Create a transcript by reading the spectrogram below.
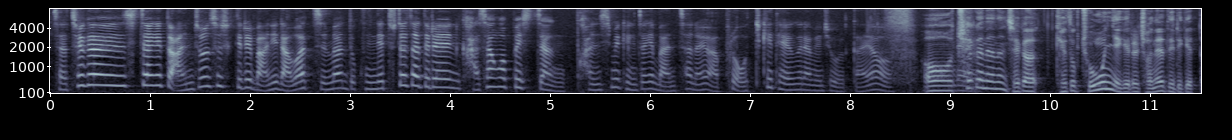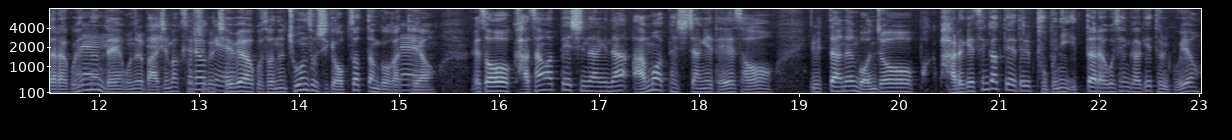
자, 최근 시장에 또 안 좋은 소식들이 많이 나왔지만 또 국내 투자자들은 가상화폐 시장 관심이 굉장히 많잖아요. 앞으로 어떻게 대응을 하면 좋을까요? 어, 네. 최근에는 제가 계속 좋은 얘기를 전해드리겠다라고 네. 했는데 오늘 마지막 소식을 그러게요. 제외하고서는 좋은 소식이 없었던 것 네. 같아요. 그래서 가상화폐 시장이나 암호화폐 시장에 대해서 일단은 먼저 바- 바르게 생각돼야 될 부분이 있다라고 생각이 들고요.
